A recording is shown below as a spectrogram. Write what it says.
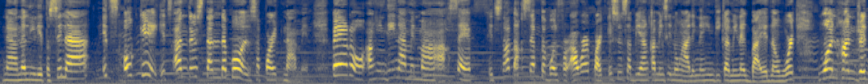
na nalilito sila, it's okay. It's understandable sa part namin. Pero, ang hindi namin ma-accept, it's not acceptable for our part, is yung sabihan kaming sinungaling na hindi kami nagbayad ng worth 100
